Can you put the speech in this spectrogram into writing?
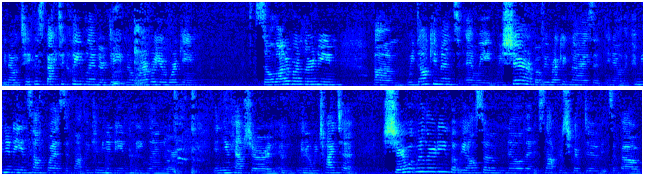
You know, take this back to Cleveland or Dayton or wherever you're working. So a lot of our learning um, we document and we, we share, but we recognize that you know the community in Southwest is not the community in Cleveland or in New Hampshire, and, and you know we try to share what we're learning, but we also know that it's not prescriptive. It's about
